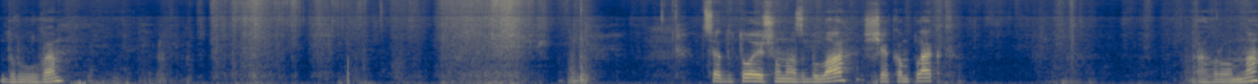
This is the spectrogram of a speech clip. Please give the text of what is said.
Друга. Це до тої, що у нас була, ще комплект. Огромна.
